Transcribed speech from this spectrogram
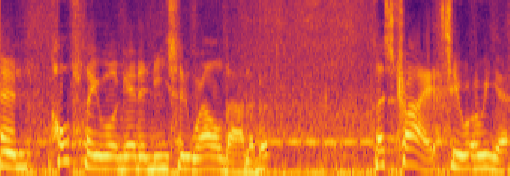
and hopefully we'll get a decent weld out of it. Let's try it, see what we get.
